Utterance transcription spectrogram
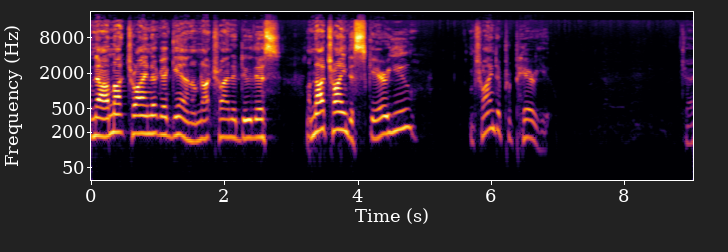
Now, I'm not trying to, again, I'm not trying to do this. I'm not trying to scare you. I'm trying to prepare you. Okay?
